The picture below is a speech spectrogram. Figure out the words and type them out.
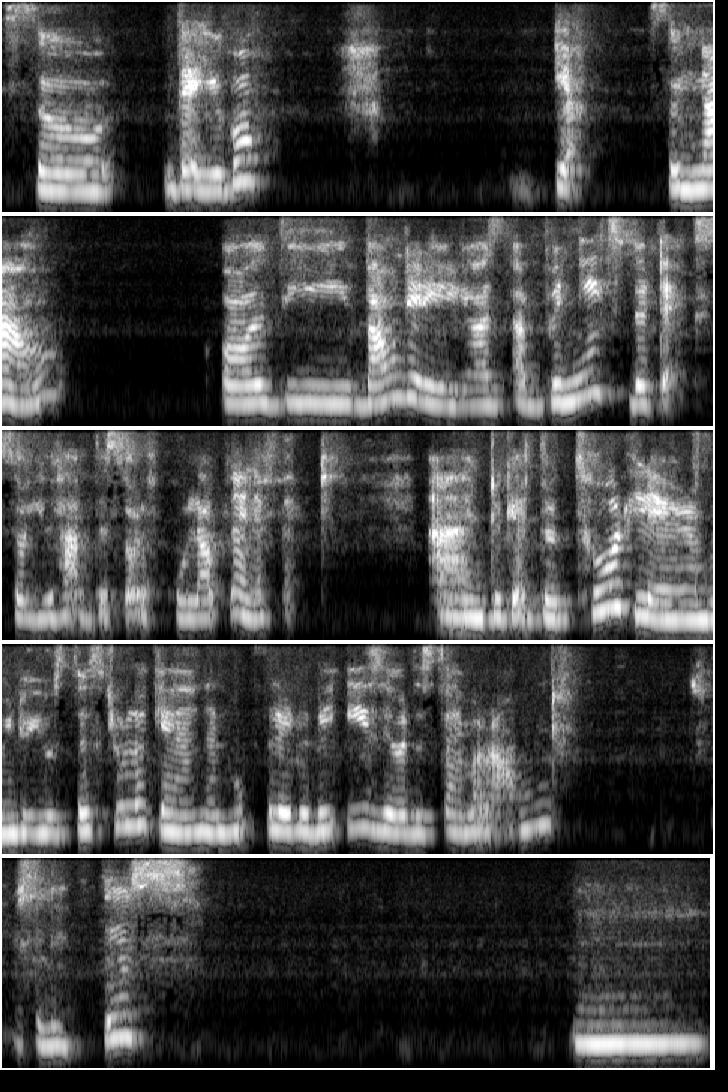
So there you go. Yeah, so now all the bounded areas are beneath the text. So you have this sort of cool outline effect. And to get the third layer, I'm going to use this tool again, and hopefully it will be easier this time around. So select this. Mm.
